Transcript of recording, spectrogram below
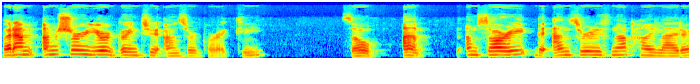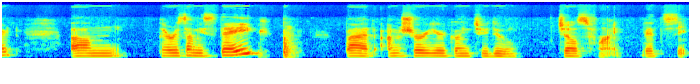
But I'm, I'm sure you're going to answer correctly. So um, I'm sorry, the answer is not highlighted. Um, there is a mistake, but I'm sure you're going to do just fine. Let's see.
